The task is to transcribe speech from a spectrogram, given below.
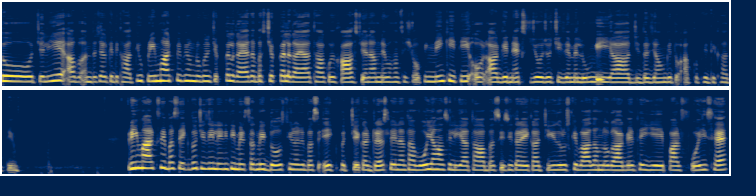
तो चलिए अब अंदर चल के दिखाती हूँ। प्री मार्क पे भी हम लोगों ने चक्कर लगाया था, बस चक्कर लगाया था, कोई ख़ास जो है ना हमने वहाँ से शॉपिंग नहीं की थी और आगे नेक्स्ट जो जो चीज़ें मैं लूँगी या जिधर जाऊँगी तो आपको फिर दिखाती हूँ। प्री मार्क से बस एक दो चीज़ें लेनी थी मेरे साथ, मेरी दोस्त थी, उन्होंने बस एक बच्चे का ड्रेस लेना था, वो यहाँ से लिया था, बस इसी तरह एक आध चीज़ और उसके बाद हम लोग आ गए थे, ये पारफोइस है।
